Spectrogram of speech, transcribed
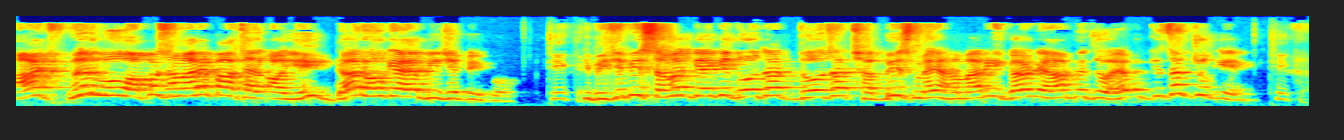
आज फिर वो वापस हमारे पास है और यही डर हो गया है बीजेपी को ठीक है। बीजेपी समझ गया कि 2000 2026 में हमारी गढ़ यहाँ पे जो है वो खिसक चुकी है। ठीक है।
